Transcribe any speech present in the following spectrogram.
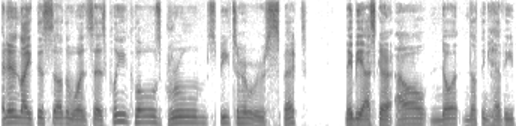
And then like this other one says, clean clothes, groom, speak to her with respect. Maybe ask her out, no, nothing heavy.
